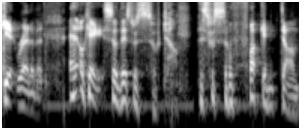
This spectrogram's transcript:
Get rid of it. And okay, so this was so dumb. This was so fucking dumb.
